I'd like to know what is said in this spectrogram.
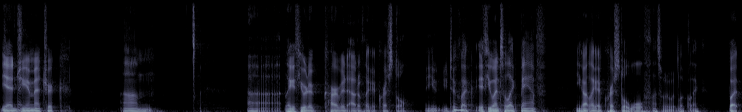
yeah geometric. Um, uh, like if you were to carve it out of like a crystal, you you took Mhm. like if you went to like Banff, you got like a crystal wolf. That's what it would look like. But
